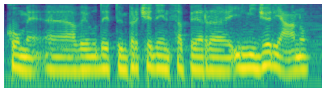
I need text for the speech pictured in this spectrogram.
come eh, avevo detto in precedenza per il nigeriano,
